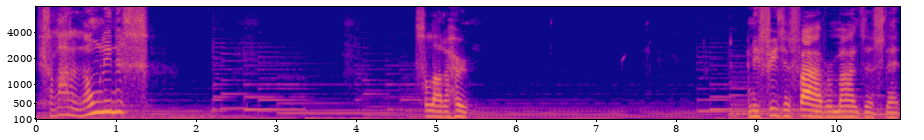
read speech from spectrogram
There's a lot of loneliness. There's a lot of hurt. And Ephesians 5 reminds us that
